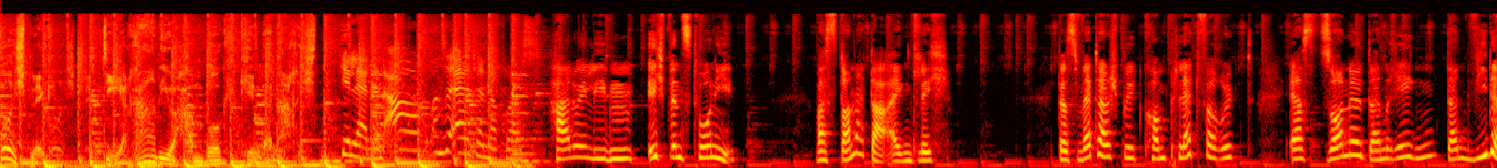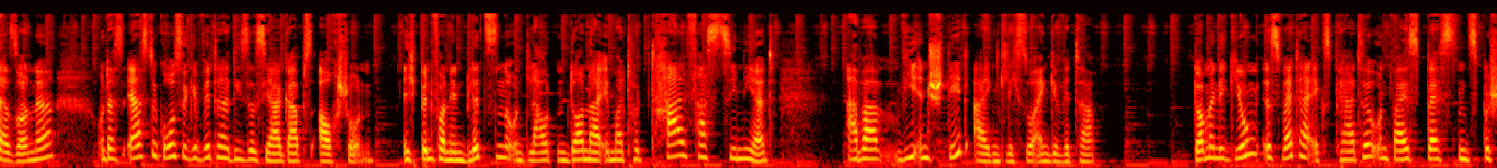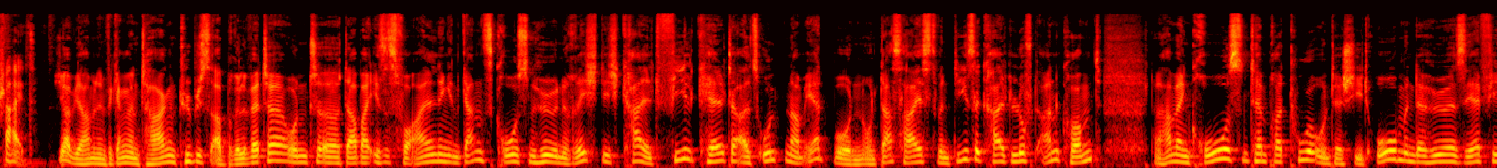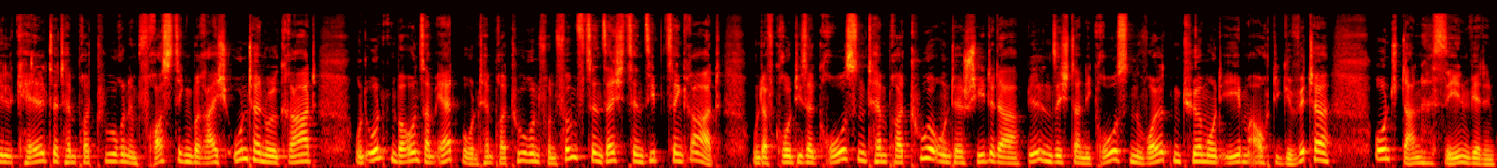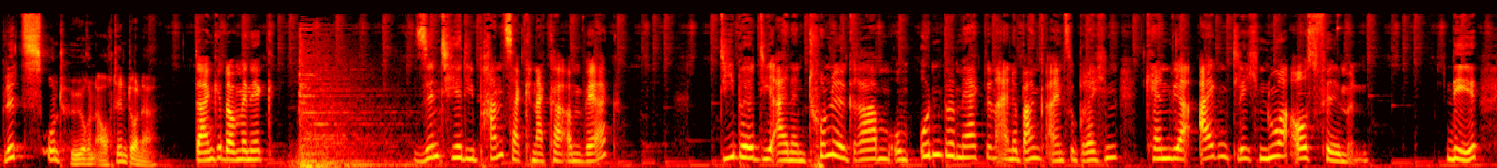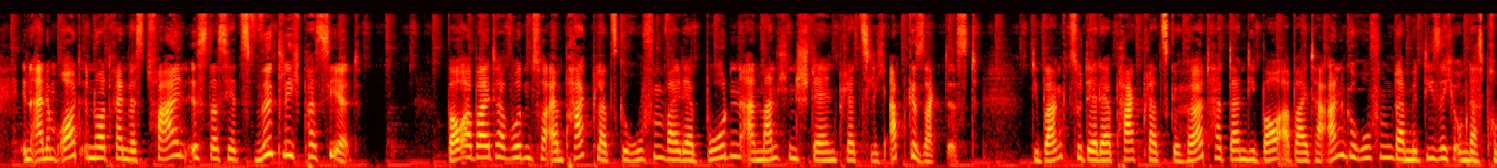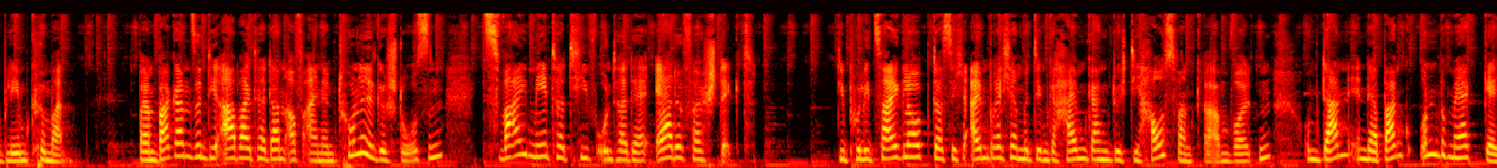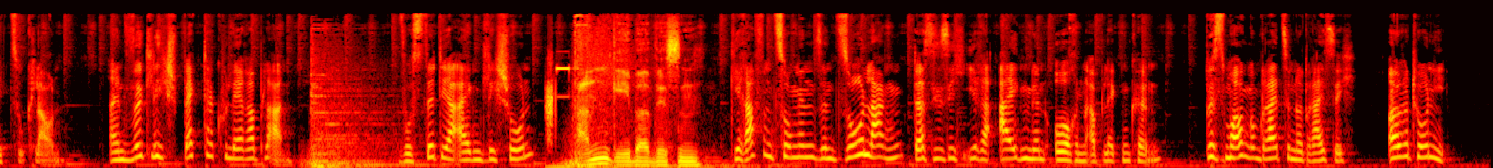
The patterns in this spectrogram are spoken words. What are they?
Durchblick. Die Radio Hamburg Kindernachrichten. Hier lernen auch unsere Eltern noch was. Hallo ihr Lieben, ich bin's Toni. Was donnert da eigentlich? Das Wetter spielt komplett verrückt. Erst Sonne, dann Regen, dann wieder Sonne. Und das erste große Gewitter dieses Jahr gab's auch schon. Ich bin von den Blitzen und lauten Donner immer total fasziniert. Aber wie entsteht eigentlich so ein Gewitter? Dominik Jung ist Wetterexperte und weiß bestens Bescheid. Ja, wir haben in den vergangenen Tagen typisches Aprilwetter und äh, dabei ist es vor allen Dingen in ganz großen Höhen richtig kalt, viel kälter als unten am Erdboden. Und das heißt, wenn diese kalte Luft ankommt, dann haben wir einen großen Temperaturunterschied. Oben in der Höhe sehr viel Kälte, Temperaturen im frostigen Bereich unter 0 Grad und unten bei uns am Erdboden Temperaturen von 15, 16, 17 Grad. Und aufgrund dieser großen Temperaturunterschiede, da bilden sich dann die großen Wolkentürme und eben auch die Gewitter und dann sehen wir den Blitz hören auch den Donner. Danke, Dominik. Sind hier die Panzerknacker am Werk? Diebe, die einen Tunnel graben, um unbemerkt in eine Bank einzubrechen, kennen wir eigentlich nur aus Filmen. Nee, in einem Ort in Nordrhein-Westfalen ist das jetzt wirklich passiert. Bauarbeiter wurden zu einem Parkplatz gerufen, weil der Boden an manchen Stellen plötzlich abgesackt ist. Die Bank, zu der der Parkplatz gehört, hat dann die Bauarbeiter angerufen, damit die sich um das Problem kümmern. Beim Baggern sind die Arbeiter dann auf einen Tunnel gestoßen, zwei Meter tief unter der Erde versteckt. Die Polizei glaubt, dass sich Einbrecher mit dem Geheimgang durch die Hauswand graben wollten, um dann in der Bank unbemerkt Geld zu klauen. Ein wirklich spektakulärer Plan. Wusstet ihr eigentlich schon? Angeberwissen. Giraffenzungen sind so lang, dass sie sich ihre eigenen Ohren ablecken können. Bis morgen um 13.30 Uhr. Eure Toni.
